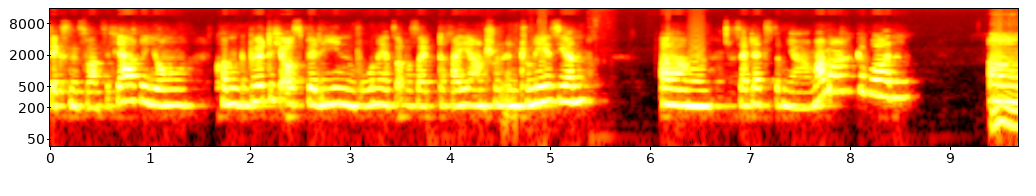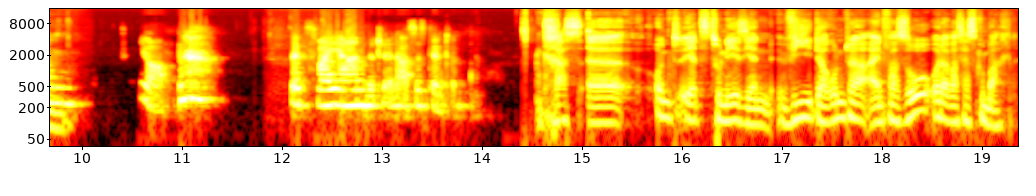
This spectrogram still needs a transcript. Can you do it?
26 Jahre jung, komme gebürtig aus Berlin, wohne jetzt aber seit drei Jahren schon in Tunesien. Ähm, seit letztem Jahr Mama geworden. Ähm, hm. Ja, seit zwei Jahren virtuelle Assistentin. Krass. Äh, und jetzt Tunesien. Wie darunter einfach so oder was hast du gemacht?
